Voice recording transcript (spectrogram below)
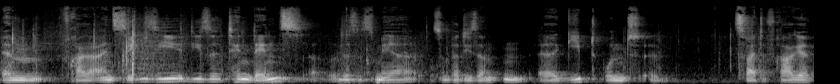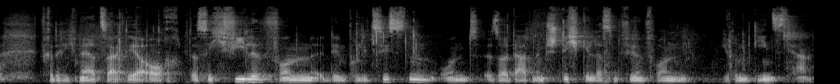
Ähm, Frage 1, sehen Sie diese Tendenz, dass es mehr Sympathisanten äh, gibt? Und äh, zweite Frage, Friedrich Merz sagte ja auch, dass sich viele von den Polizisten und Soldaten im Stich gelassen fühlen von Ihrem Dienstherrn.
